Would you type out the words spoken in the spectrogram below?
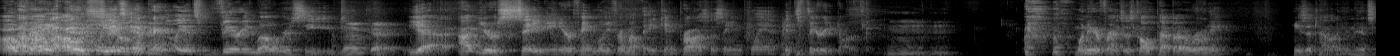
I would I mean, probably, apparently, shit it's, apparently it's very well received. Okay. Yeah, uh, you're saving your family from a bacon processing plant. It's very dark. Mm-hmm. One of your friends is called Pepperoni. He's Italian. It's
